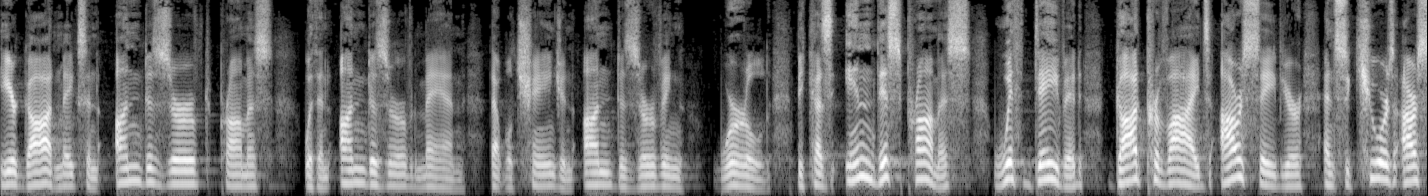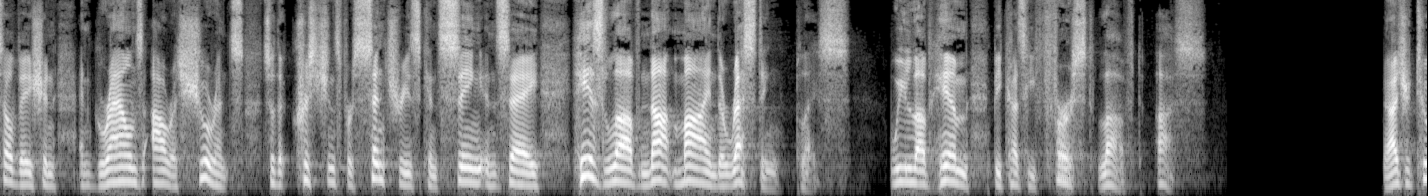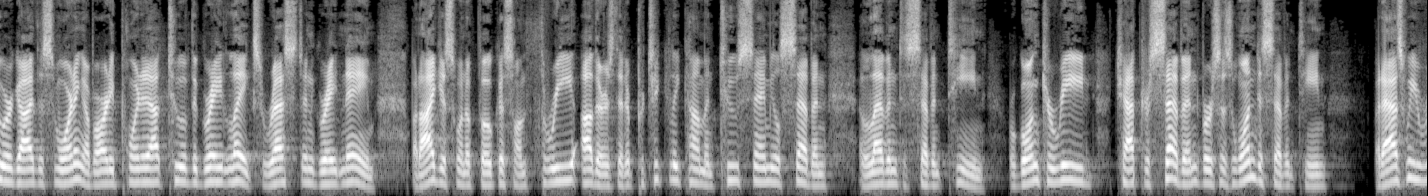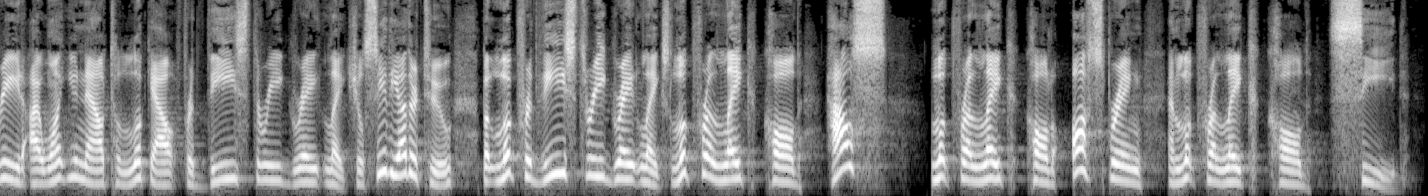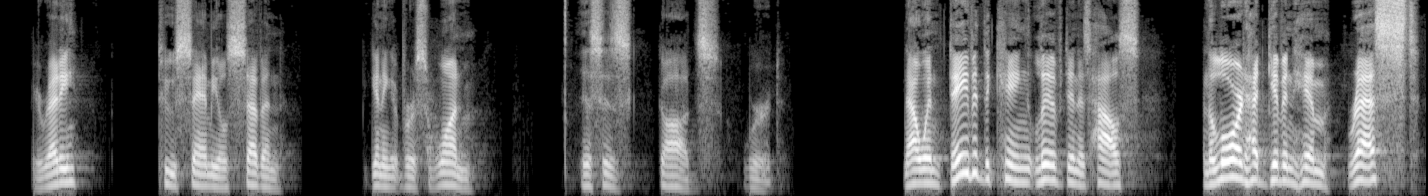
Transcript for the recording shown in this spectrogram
Here, God makes an undeserved promise with an undeserved man that will change an undeserving world. Because in this promise with David, God provides our Savior and secures our salvation and grounds our assurance so that Christians for centuries can sing and say, His love, not mine, the resting place. We love Him because He first loved us. Now, as your tour guide this morning, I've already pointed out two of the Great Lakes, Rest and Great Name, but I just want to focus on three others that have particularly come in 2 Samuel 7 11 to 17. We're going to read chapter 7, verses 1 to 17. But as we read, I want you now to look out for these three great lakes. You'll see the other two, but look for these three great lakes. Look for a lake called House, look for a lake called Offspring, and look for a lake called Seed. You ready? 2 Samuel 7, beginning at verse 1. This is God's word. Now, when David the king lived in his house, and the Lord had given him rest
